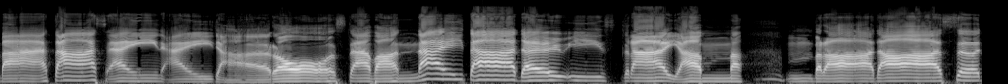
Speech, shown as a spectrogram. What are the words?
バタせないだろう。さわないだでいすらやん。ブラダース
